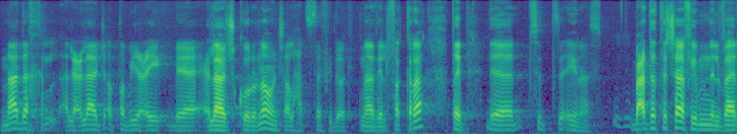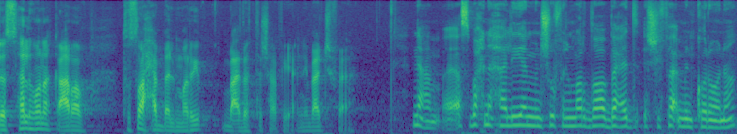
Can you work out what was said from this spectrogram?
ما دخل العلاج الطبيعي بعلاج كورونا وإن شاء الله حتستفيدوا من هذه الفقرة. طيب آه، ست إيناس بعد التشافي من الفيروس هل هناك أعراض تصاحب المريض بعد التشافي؟ يعني بعد شفائه نعم أصبحنا حاليا بنشوف المرضى بعد شفاء من كورونا.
